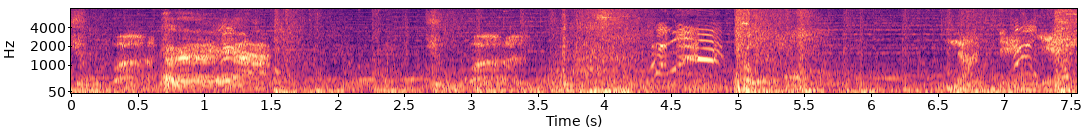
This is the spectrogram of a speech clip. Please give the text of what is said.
You won! You won! 方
